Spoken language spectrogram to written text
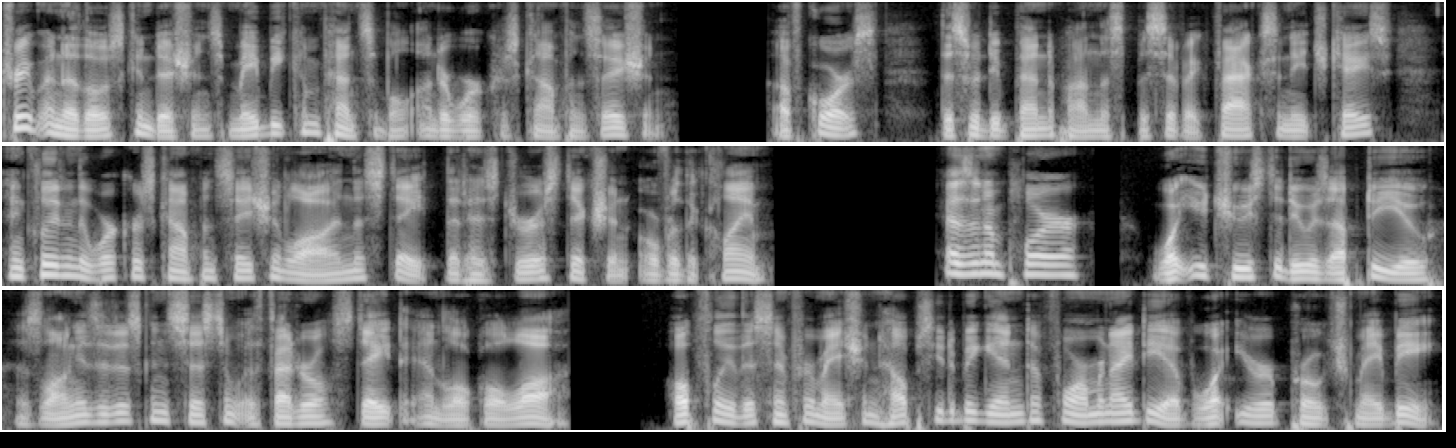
treatment of those conditions may be compensable under workers' compensation. Of course, this would depend upon the specific facts in each case, including the workers' compensation law in the state that has jurisdiction over the claim. As an employer, what you choose to do is up to you as long as it is consistent with federal, state, and local law. Hopefully, this information helps you to begin to form an idea of what your approach may be.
